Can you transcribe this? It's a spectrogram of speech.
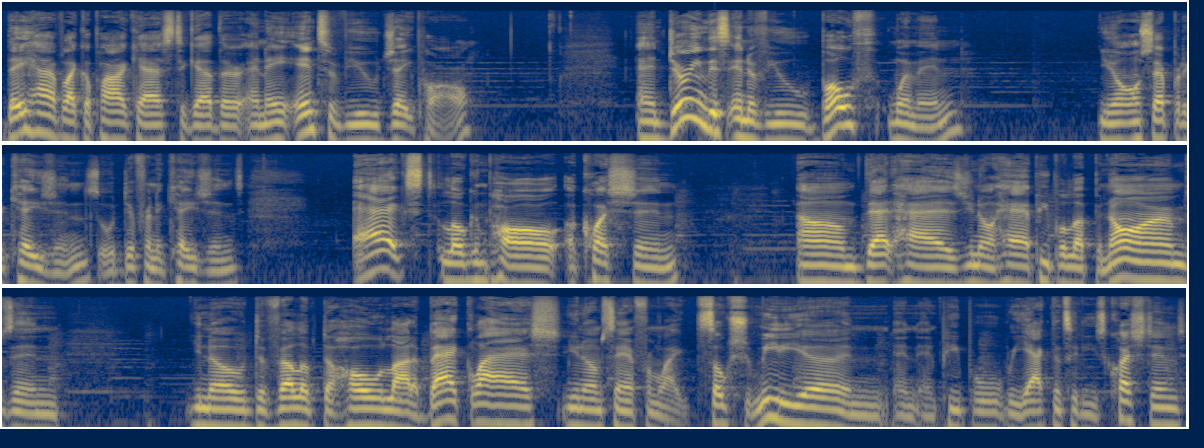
they have like a podcast together and they interview Jake Paul. And during this interview, both women, you know, on separate occasions or different occasions, asked Logan Paul a question um, that has, you know, had people up in arms and, you know, developed a whole lot of backlash, you know I'm saying, from like social media and, and, and people reacting to these questions.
